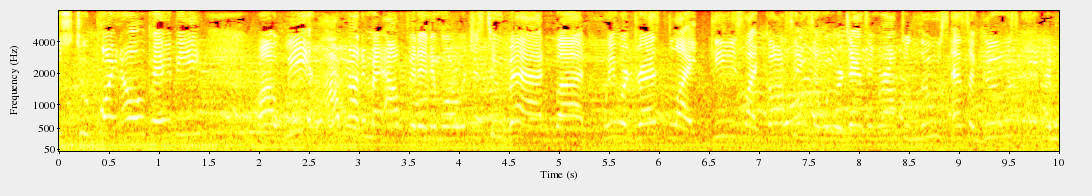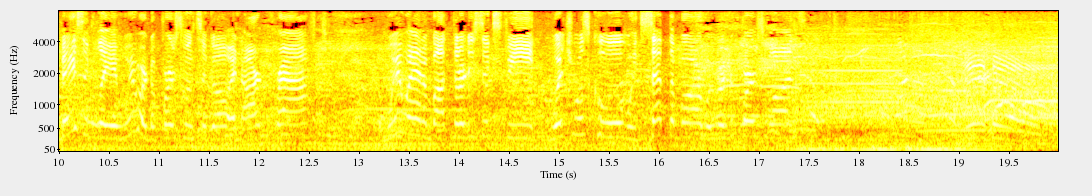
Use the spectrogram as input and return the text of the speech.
Cruise 2.0, baby. Uh, we, I'm not in my outfit anymore, which is too bad, but we were dressed like geese, like goslings, and we were dancing around to lose as a goose. And basically, we were the first ones to go in our craft. We went about 36 feet, which was cool. We set the bar, we were the first ones. Yeah.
